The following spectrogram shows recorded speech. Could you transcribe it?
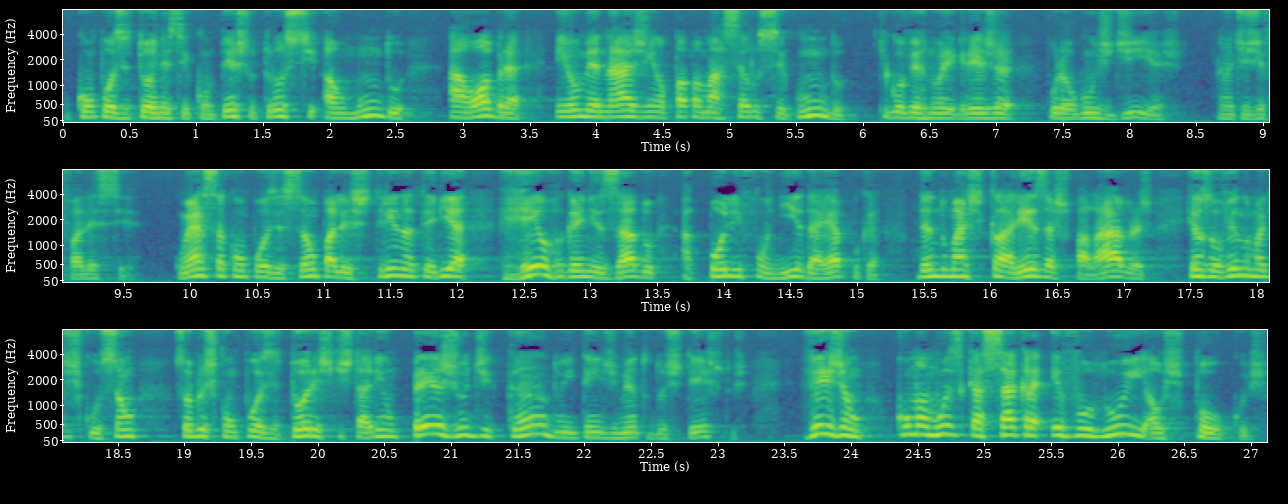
O compositor, nesse contexto, trouxe ao mundo a obra em homenagem ao Papa Marcelo II, que governou a igreja por alguns dias antes de falecer. Com essa composição, Palestrina teria reorganizado a polifonia da época, dando mais clareza às palavras, resolvendo uma discussão sobre os compositores que estariam prejudicando o entendimento dos textos. Vejam como a música sacra evolui aos poucos.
